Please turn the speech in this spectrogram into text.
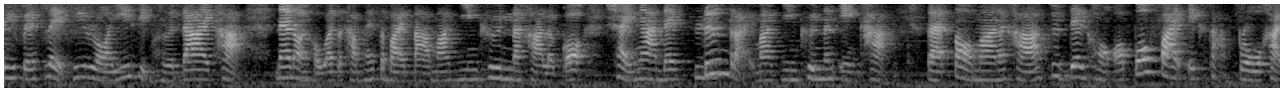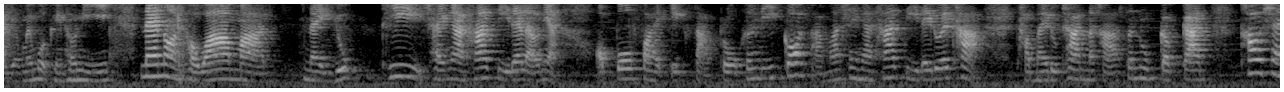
refresh rate ที่ 120 เฮิรต์ได้ค่ะ แน่นอนค่ะว่าจะทำให้สบายตามากยิ่งขึ้นนะคะ แล้วก็ใช้งานได้ลื่นไหลมากยิ่งขึ้นนั่นเองค่ะ และต่อมานะคะ จุดเด่นของ Oppo Find X3 Pro ค่ะ ยังไม่หมดเพียงเท่านี้ แน่นอนค่ะว่ามาในยุคที่ใช้งาน 5G ได้แล้วเนี่ย Oppo Find X3 Pro เครื่องนี้ก็สามารถใช้งาน 5G ได้ด้วยค่ะทำให้ทุกท่านนะคะ สนุกกับการเข้าใช้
